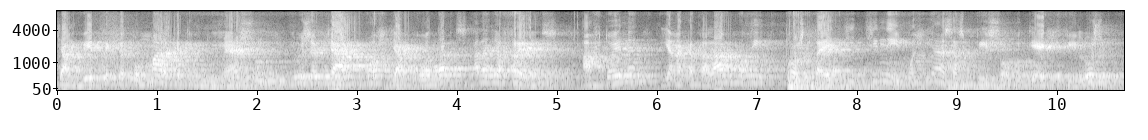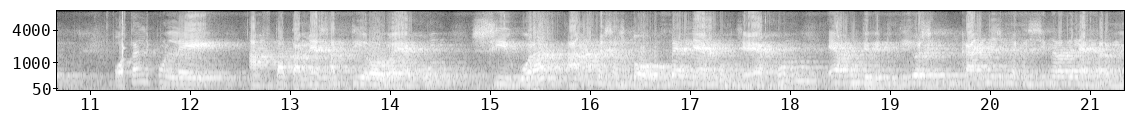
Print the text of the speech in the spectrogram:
Και αν δείτε και το marketing του μέσου, μιλούσε πια όχι για contacts, αλλά για friends. Αυτό είναι για να καταλάβουμε ότι προς τα εκεί κινεί, όχι για να σας πείσω ότι έχει φίλους. Όταν λοιπόν λέει αυτά τα μέσα τι ρόλο έχουν, σίγουρα ανάμεσα στο δεν έχουν και έχουν, έχουν τη δικτύωση που κανείς μέχρι σήμερα δεν έφερνε.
